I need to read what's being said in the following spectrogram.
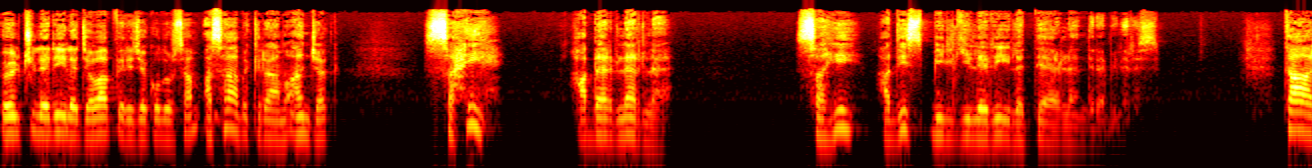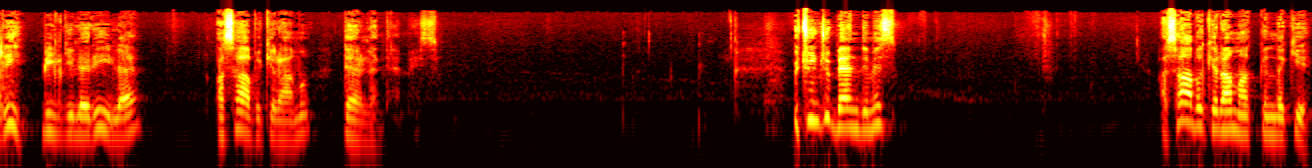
ölçüleriyle cevap verecek olursam, ashab-ı kiramı ancak sahih haberlerle, sahih hadis bilgileriyle değerlendirebiliriz. Tarih bilgileriyle ashab-ı kiramı değerlendiremeyiz. Üçüncü bendimiz, ashab-ı kiram hakkındaki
